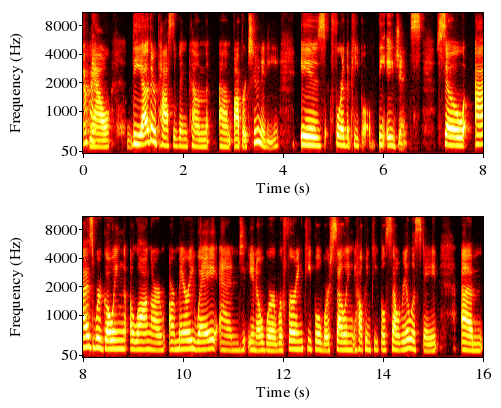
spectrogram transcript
Okay. Now, the other passive income um, opportunity is for the people, the agents. So as we're going along our, our merry way and, you know, we're referring people, we're selling, helping people sell real estate, um,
